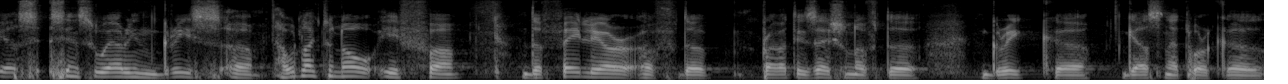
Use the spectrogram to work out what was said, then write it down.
Yes, since we are in Greece, uh, I would like to know if uh, the failure of the privatization of the Greek uh, gas network uh,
